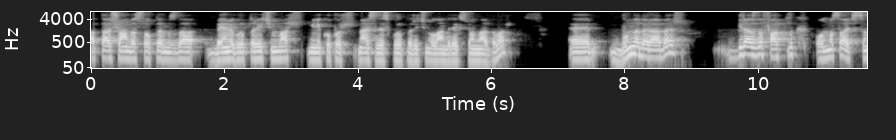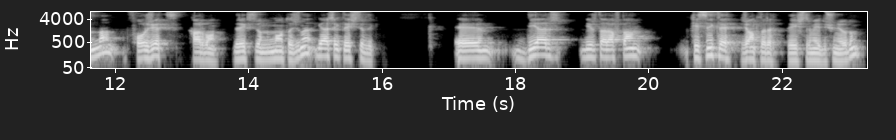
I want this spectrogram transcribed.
Hatta şu anda stoklarımızda BMW grupları için var. Mini Cooper, Mercedes grupları için olan direksiyonlar da var. Ee, bununla beraber biraz da farklılık olması açısından forjet karbon direksiyonun montajını gerçekleştirdik. Ee, diğer bir taraftan kesinlikle jantları değiştirmeyi düşünüyordum.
